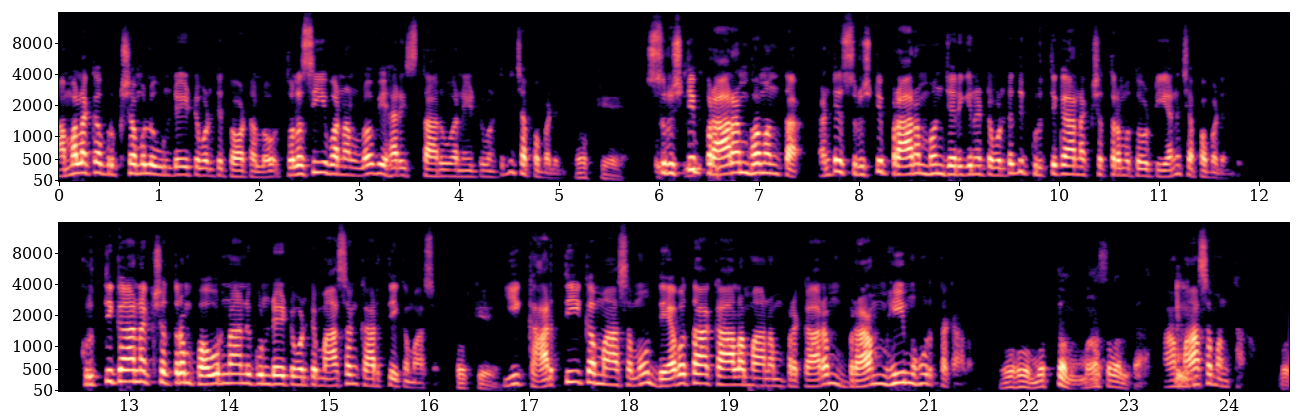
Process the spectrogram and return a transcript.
అమలక వృక్షములు ఉండేటువంటి తోటలో తులసీ వనంలో విహరిస్తారు అనేటువంటిది చెప్పబడింది. ఓకే. సృష్టి ప్రారంభమంతా అంటే సృష్టి ప్రారంభం జరిగినటువంటిది కృత్తికా నక్షత్రముతోటి అని చెప్పబడింది. కృత్తికా నక్షత్రం పౌర్ణానికి ఉండేటువంటి మాసం కార్తీక మాసం. ఓకే. ఈ కార్తీక మాసము దేవతా కాలమానం ప్రకారం బ్రాహ్మీ ముహూర్త కాలం. ఓహో మొత్తం మాసం అంతా ఆ మాసమంతా. ఓ,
